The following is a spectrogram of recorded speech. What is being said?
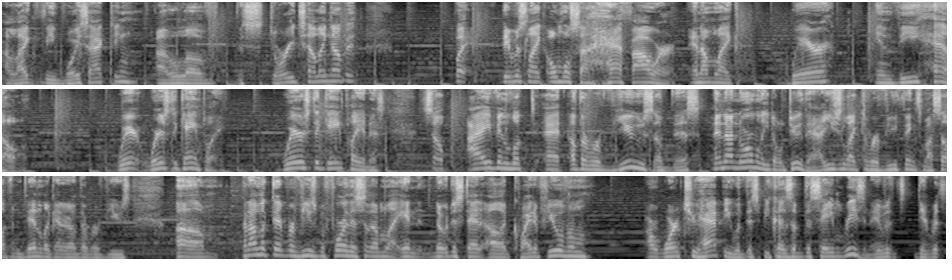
I like the voice acting. I love the storytelling of it. But it was like almost a half hour, and I'm like, where in the hell? Where where's the gameplay? Where's the gameplay in this? So I even looked at other reviews of this, and I normally don't do that. I usually like to review things myself and then look at other reviews. Um, but I looked at reviews before this, and I'm like, and noticed that uh, quite a few of them are weren't too happy with this because of the same reason. It was there was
